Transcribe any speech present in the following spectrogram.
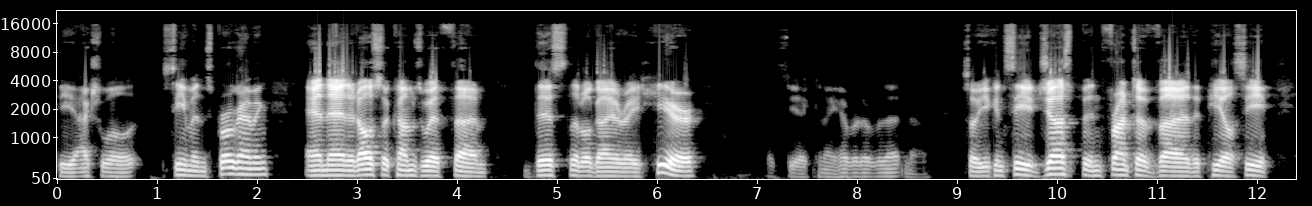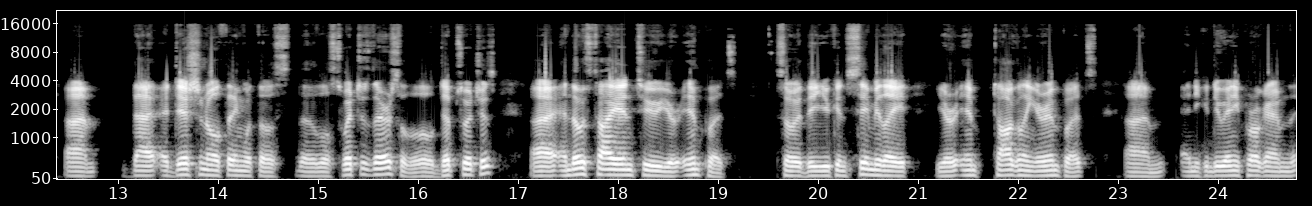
the actual Siemens programming, and then it also comes with um, this little guy right here. Let's see, can I hover it over that? No. So you can see just in front of uh, the PLC um, that additional thing with those the little switches there, so the little dip switches, uh, and those tie into your inputs, so that you can simulate your toggling your inputs um, and you can do any program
